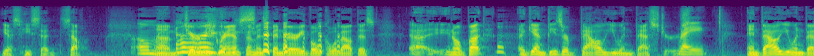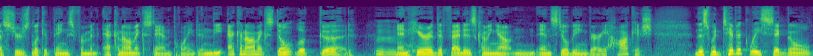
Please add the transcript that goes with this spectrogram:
Yes, he said sell. Oh my Um, god, Jeremy Grantham has been very vocal about this. Uh, you know, but again, these are value investors, Right. And value investors look at things from an economic standpoint, and the economics don't look good. And here the Fed is coming out and, and still being very hawkish. This would typically signal,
